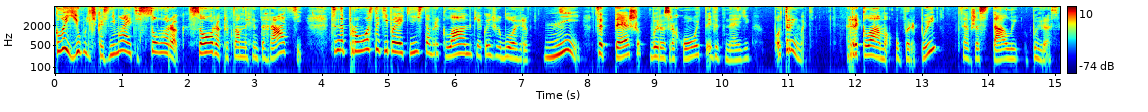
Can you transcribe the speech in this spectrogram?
Коли Юлічка знімається 40 40 рекламних інтеграцій, це не просто типу, якісь там рекламки, як інших блогерів. Ні, це те, що ви розраховуєте від неї отримати. Реклама у верби це вже сталий вираз.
